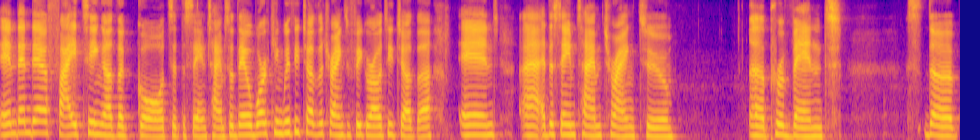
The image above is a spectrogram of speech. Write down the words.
And then they're fighting other gods at the same time. So they're working with each other, trying to figure out each other, and uh, at the same time trying to uh, prevent the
